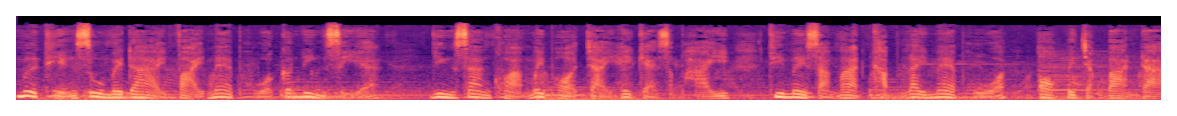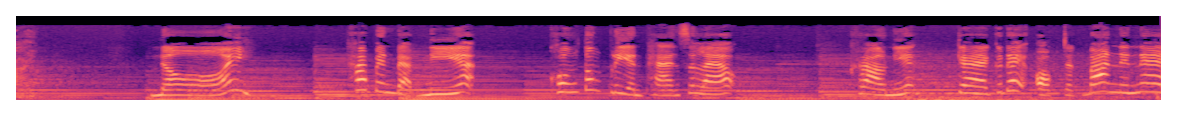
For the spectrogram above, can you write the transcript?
เมื่อเถียงสู้ไม่ได้ฝ่ายแม่ผัวก็นิ่งเสีย ยิ่งสร้างความไม่พอใจให้แก่สะพ้ยที่ไม่สามารถขับไล่แม่ผัวออกไปจากบ้านได้ น้อย ถ้าเป็นแบบนี้คงต้องเปลี่ยนแผนซะแล้ว คราวเนี้ยแกก็ได้ออกจากบ้านแน่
